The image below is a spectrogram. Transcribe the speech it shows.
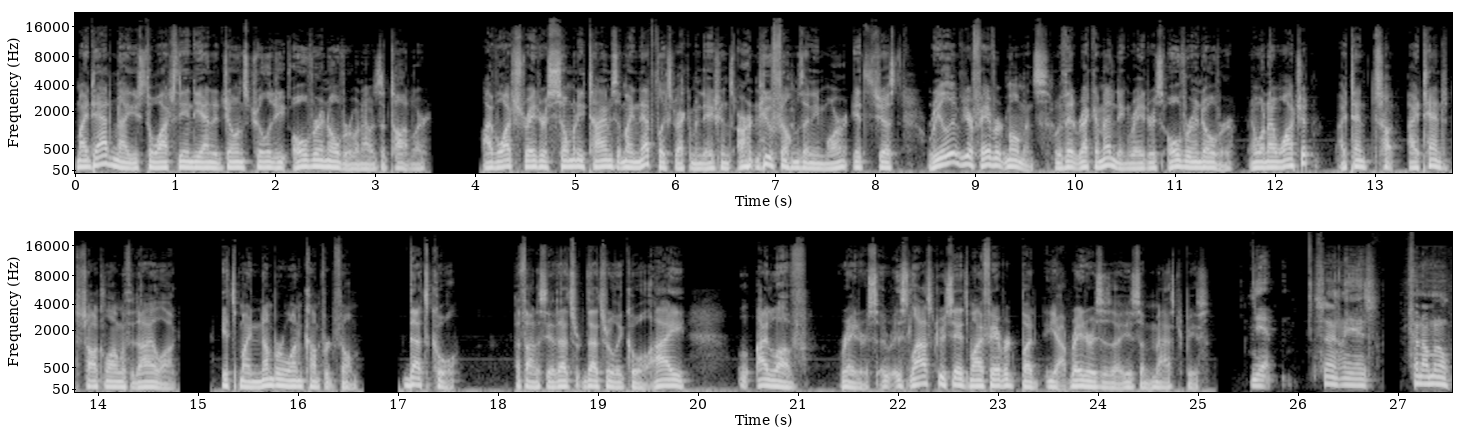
my dad and I used to watch the Indiana Jones trilogy over and over when I was a toddler. I've watched Raiders so many times that my Netflix recommendations aren't new films anymore. It's just relive your favorite moments, with it recommending Raiders over and over. And when I watch it, I tend to talk, I tend to talk along with the dialogue. It's my number one comfort film. That's cool. i thought Athanasia, that's that's really cool. I I love Raiders. It's Last Crusade's my favorite, but yeah, Raiders is a is a masterpiece. Yep, certainly is. Phenomenal.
